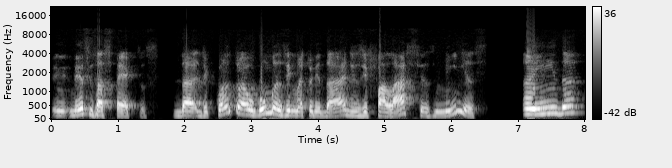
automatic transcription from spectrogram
nesses aspectos da, de quanto algumas imaturidades e falácias minhas ainda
